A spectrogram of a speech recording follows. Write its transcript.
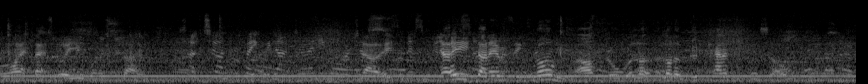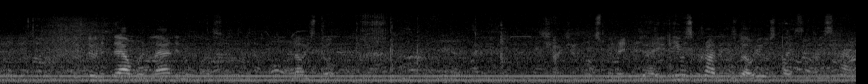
All right, that's where you want to stay. So 200 feet we don't do any more No, he, on this one. no, he's done everything wrong after all. A lot, a lot of good canopy control. He's doing a downwind landing almost. No, he's not. Yeah, he, he was crabbing as well. He was facing his hand.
